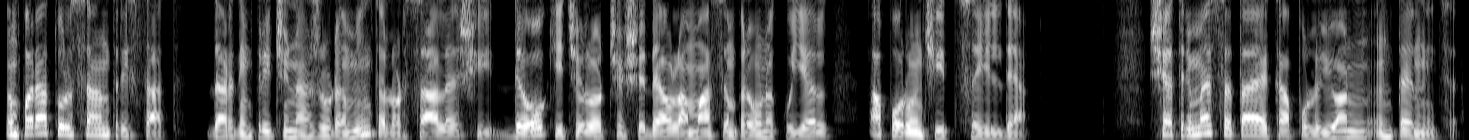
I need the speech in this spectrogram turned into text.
Împăratul s-a întristat, dar din pricina jurămintelor sale și de ochii celor ce ședeau la masă împreună cu el, a poruncit să îl dea. Și a trimis să taie capul lui Ioan în temniță.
